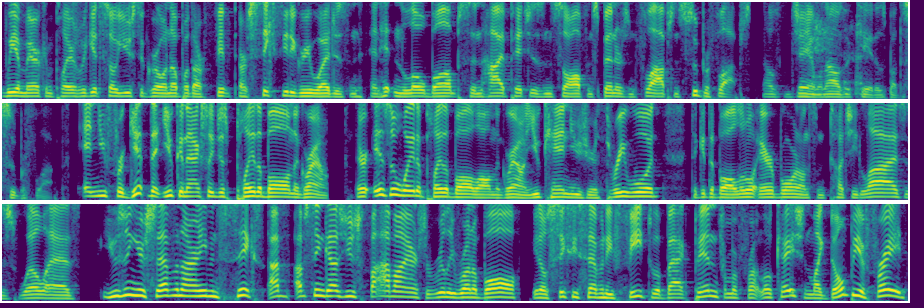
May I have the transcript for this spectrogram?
We American players, we get so used to growing up with our 50, our 60 degree wedges and, and hitting low bumps and high pitches and soft and spinners and flops and super flops. That was the jam when I was a kid. It was about the super flop. And you forget that you can actually just play the ball on the ground. There is a way to play the ball on the ground. You can use your three wood to get the ball a little airborne on some touchy lies, as well as using your seven iron, even six. I've, I've seen guys use five irons to really run a ball, you know, 60, 70 feet to a back pin from a front location. Like, don't be afraid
